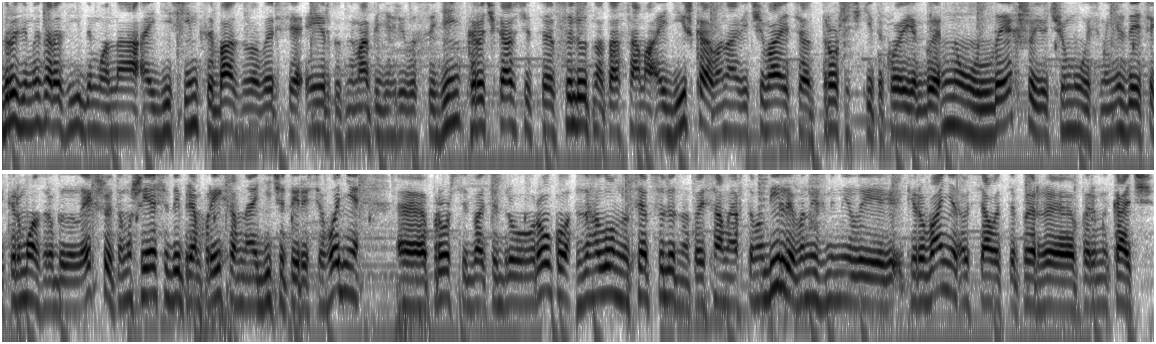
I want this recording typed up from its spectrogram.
Друзі, ми зараз їдемо на ID7, це базова версія Air, тут нема підігріву сидінь. Коротше кажучи, це абсолютно та сама ID-шка, вона відчувається трошечки такою, якби ну легшою чомусь. Мені здається, кермо зробили легшою, тому що я сюди прям приїхав на ID4 сьогодні, е, прошці 22-го року. Загалом, ну це абсолютно той самий автомобіль. Вони змінили керування. Ось ця от тепер е, перемикач,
